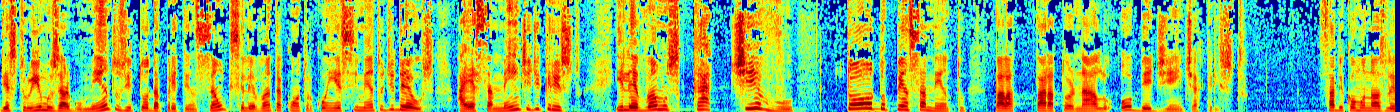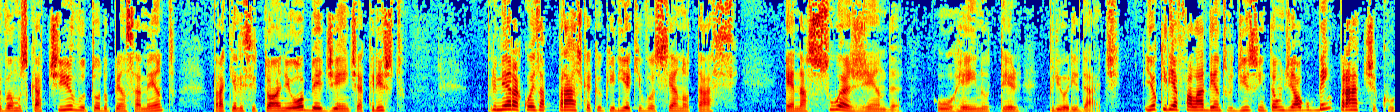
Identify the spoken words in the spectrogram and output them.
destruímos argumentos e toda pretensão que se levanta contra o conhecimento de Deus, a essa mente de Cristo, e levamos cativo todo pensamento para, para torná-lo obediente a Cristo. Sabe como nós levamos cativo todo pensamento para que ele se torne obediente a Cristo? Primeira coisa prática que eu queria que você anotasse é na sua agenda o reino ter prioridade. E eu queria falar dentro disso, então, de algo bem prático,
